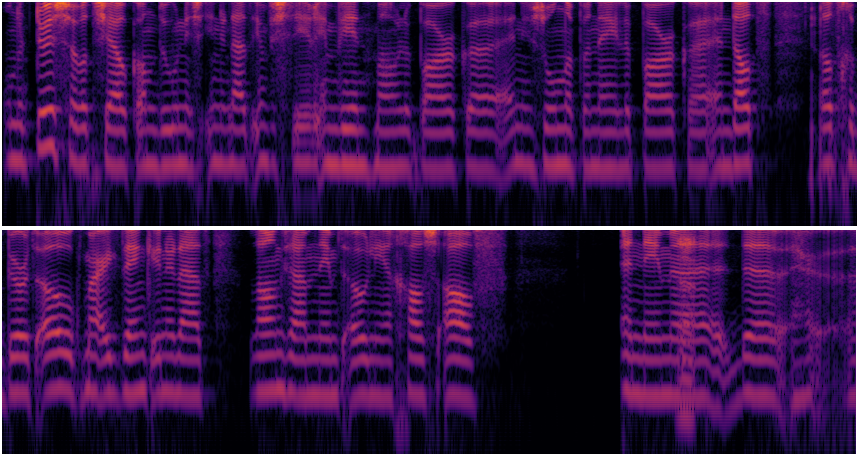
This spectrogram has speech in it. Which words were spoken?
Ondertussen wat Shell kan doen is inderdaad investeren in windmolenparken en in zonnepanelenparken. En dat, dat gebeurt ook. Maar ik denk inderdaad, langzaam neemt olie en gas af. En nemen Ja. de her- eh,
